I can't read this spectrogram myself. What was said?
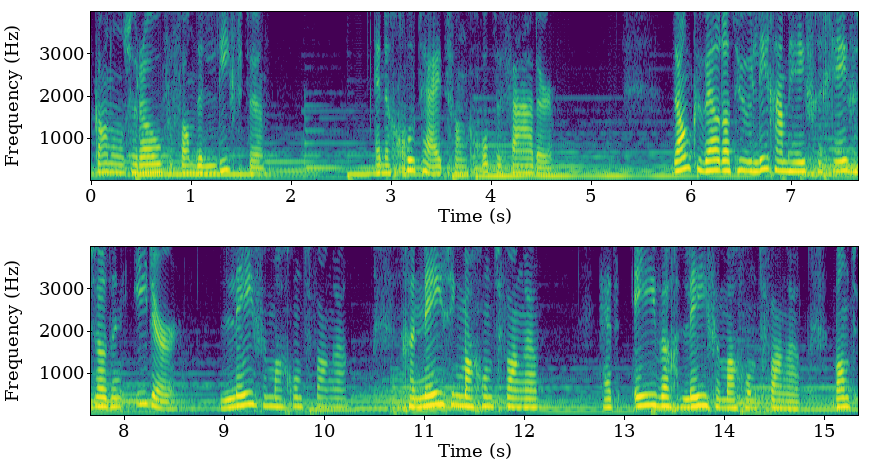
kan ons roven van de liefde en de goedheid van God de Vader. Dank u wel dat u uw lichaam heeft gegeven, zodat een ieder leven mag ontvangen, genezing mag ontvangen, het eeuwig leven mag ontvangen. Want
